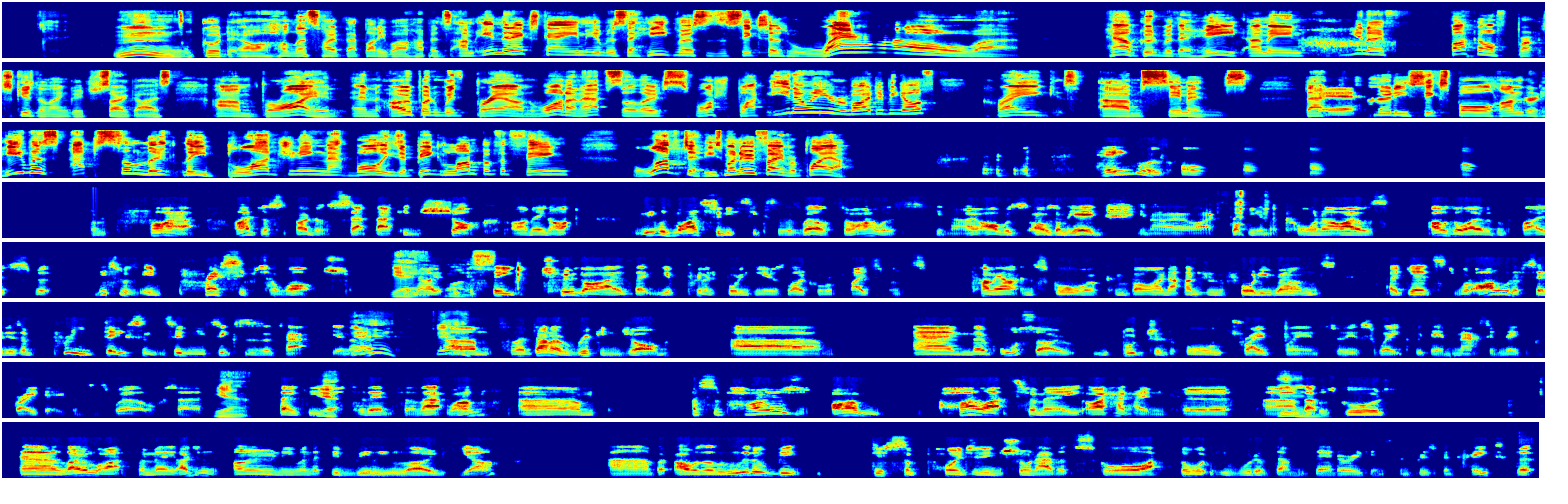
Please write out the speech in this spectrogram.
Mm, good. Oh, let's hope that bloody well happens. Um, in the next game, it was the Heat versus the Sixers. Wow, how good were the Heat? I mean, you know, fuck off. Bri- Excuse the language. Sorry, guys. Um, Brian and open with Brown. What an absolute swashbuckler. You know what he reminded me of? Craig um Simmons. That Yeah. 36 ball 100. He was absolutely bludgeoning that ball. He's a big lump of a thing. Loved it. He's my new favorite player. He was on, on, on fire. I just, I just sat back in shock. I mean, I. It was my City Sixers as well, so I was, you know, I was, I was on the edge, you know, like rocking in the corner. I was, I was all over the place, but this was impressive to watch. Yeah, you know, to see two guys that you've pretty much brought in here as local replacements come out and score a combined 140 runs against what I would have said is a pretty decent Sydney Sixers attack, you know? yeah, yeah. Um, so they've done a ripping job. Um, and they've also butchered all trade plans for this week with their massive negative break evens as well. So yeah. thank you Yeah. to them for that one. Um, I suppose um, highlights for me, I had Hayden Kerr. Um, Mm. That was good. Uh, low light for me, I didn't own anyone that did really low here, uh, but I was a little bit disappointed in Sean Abbott's score. I thought he would have done better against the Brisbane Heat, but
